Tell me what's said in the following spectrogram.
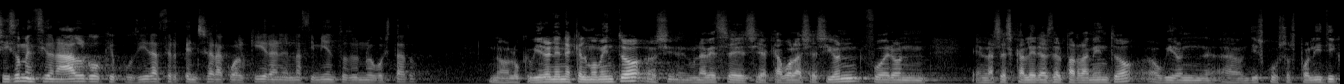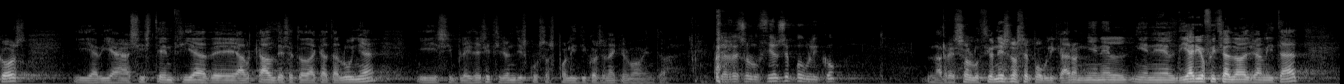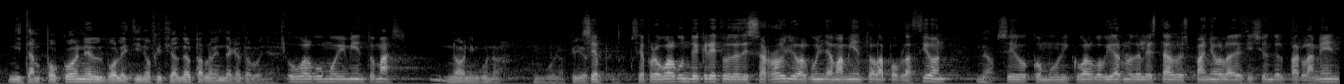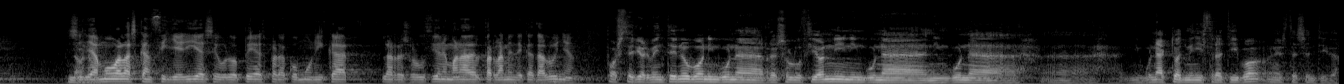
¿Se hizo mención a algo que pudiera hacer pensar a cualquiera en el nacimiento de un nuevo Estado? No, lo que hubieron en aquel momento, una vez se, se acabó la sesión, fueron en las escaleras del Parlamento, hubieron uh, discursos políticos y había asistencia de alcaldes de toda Cataluña y simplemente se hicieron discursos políticos en aquel momento. ¿La resolución se publicó? Las resoluciones no se publicaron ni en el, ni en el Diario Oficial de la Generalitat ni tampoco en el Boletín Oficial del Parlamento de Cataluña. ¿Hubo algún movimiento más? No, ninguno. ninguno que yo ¿Se, sepa. ¿Se aprobó algún decreto de desarrollo, algún llamamiento a la población? No. ¿Se comunicó al Gobierno del Estado español la decisión del Parlamento? ¿Se No, no. llamó a las cancillerías europeas para comunicar la resolución emanada del Parlamento de Cataluña? Posteriormente no hubo ninguna resolución ni ninguna, ninguna, eh, ningún acto administrativo en este sentido.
